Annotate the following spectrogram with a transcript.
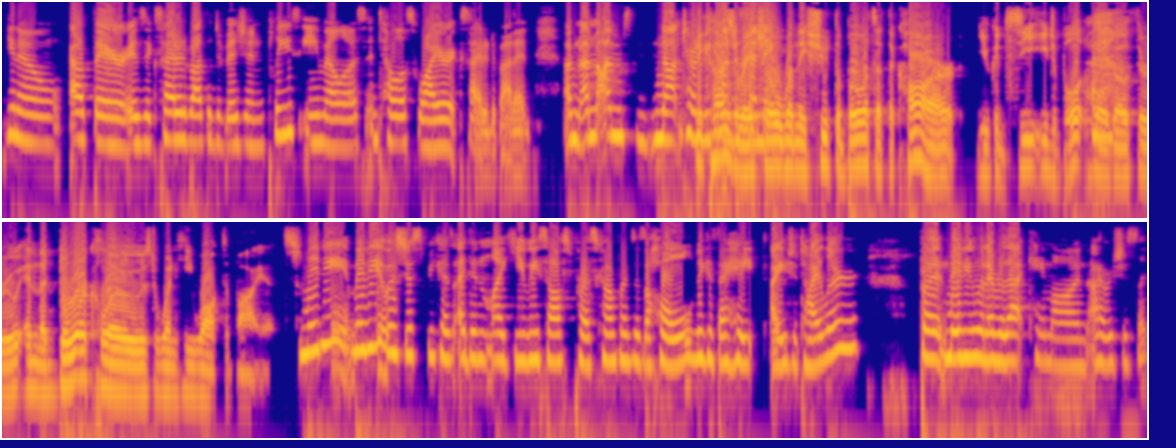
you know out there is excited about the division, please email us and tell us why you're excited about it. I'm I'm, I'm not trying to be Because condescending. Rachel, when they shoot the bullets at the car, you could see each bullet hole go through, and the door closed when he walked by it. Maybe maybe it was just because I didn't like Ubisoft's press conference as a whole because I hate Aisha Tyler. But maybe whenever that came on, I was just like,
